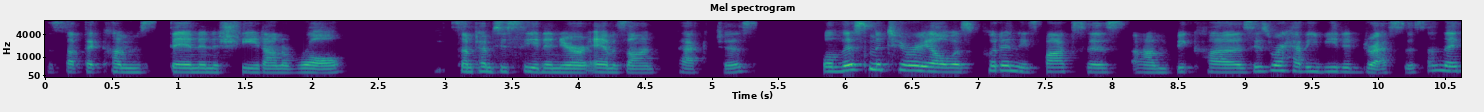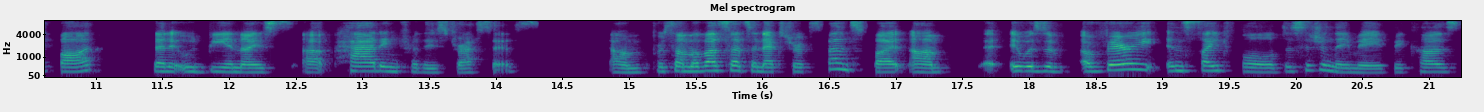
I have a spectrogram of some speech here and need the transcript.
the stuff that comes thin in a sheet on a roll. Sometimes you see it in your Amazon packages. Well, this material was put in these boxes um, because these were heavy beaded dresses, and they thought that it would be a nice uh, padding for these dresses. Um, for some of us, that's an extra expense, but um, it was a, a, very insightful decision they made because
